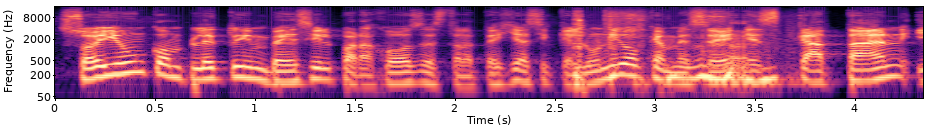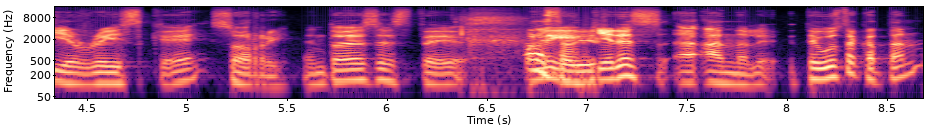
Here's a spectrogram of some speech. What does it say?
soy un completo imbécil para juegos de estrategia, así que lo único que me sé es Catán y Risk, ¿eh? Sorry. Entonces, este. Ah, ¿quieres? ándale. ¿Te gusta Catán?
